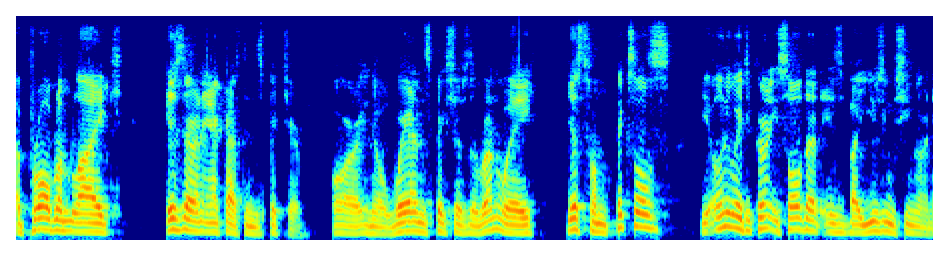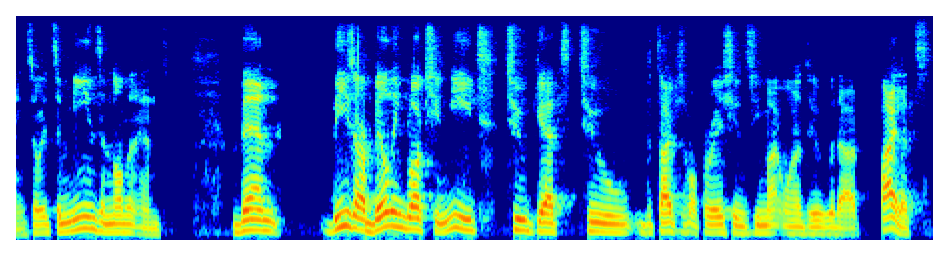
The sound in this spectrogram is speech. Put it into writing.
a problem like is there an aircraft in this picture, or you know where in this picture is the runway, just from pixels. The only way to currently solve that is by using machine learning. So it's a means and not an end. Then these are building blocks you need to get to the types of operations you might want to do without pilots.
